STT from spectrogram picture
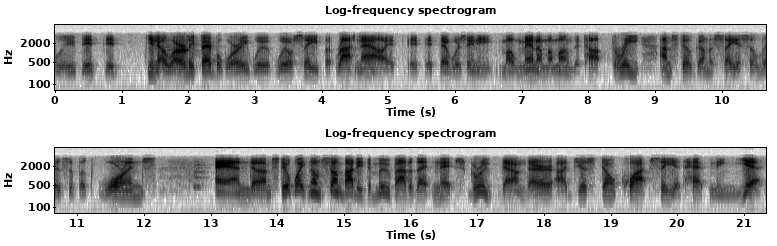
we it it you know, early February we'll, we'll see. But right now, if, if if there was any momentum among the top three, I'm still going to say it's Elizabeth Warren's, and uh, I'm still waiting on somebody to move out of that next group down there. I just don't quite see it happening yet.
